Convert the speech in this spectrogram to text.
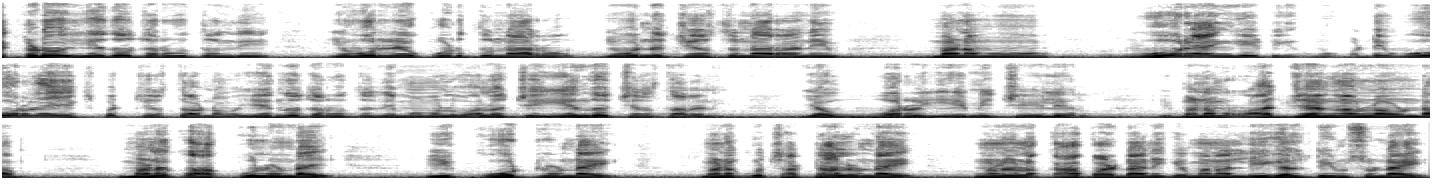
ఎక్కడో ఏదో జరుగుతుంది ఎవరినో కొడుతున్నారు ఎవరినో చేస్తున్నారని మనము ఓవర్ యాంగేటింగ్ అంటే ఓవర్గా ఎక్స్పెక్ట్ చేస్తూ ఉన్నాం. ఏందో జరుగుతుంది మమ్మల్ని వాళ్ళు వచ్చి ఏందో చేస్తారని. ఎవ్వరు ఏమీ చేయలేరు. మనం రాజ్యాంగంలో ఉండాం. మనకు హక్కులు ఉన్నాయి ఈ కోర్టులు ఉన్నాయి మనకు చట్టాలు ఉన్నాయి మనల్ని కాపాడడానికి మన లీగల్ టీమ్స్ ఉన్నాయి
